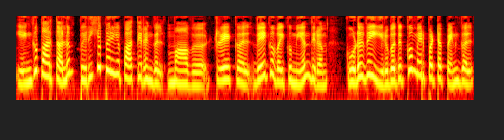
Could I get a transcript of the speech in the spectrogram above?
எங்கு பார்த்தாலும் பெரிய பெரிய பாத்திரங்கள் மாவு ட்ரேக்கள் வேக வைக்கும் இயந்திரம் கூடவே இருபதுக்கும் மேற்பட்ட பெண்கள்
